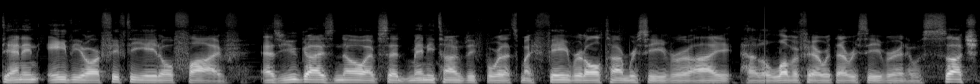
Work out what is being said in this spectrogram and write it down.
Denon AVR 5805. As you guys know, I've said many times before, that's my favorite all-time receiver. I had a love affair with that receiver and it was such,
